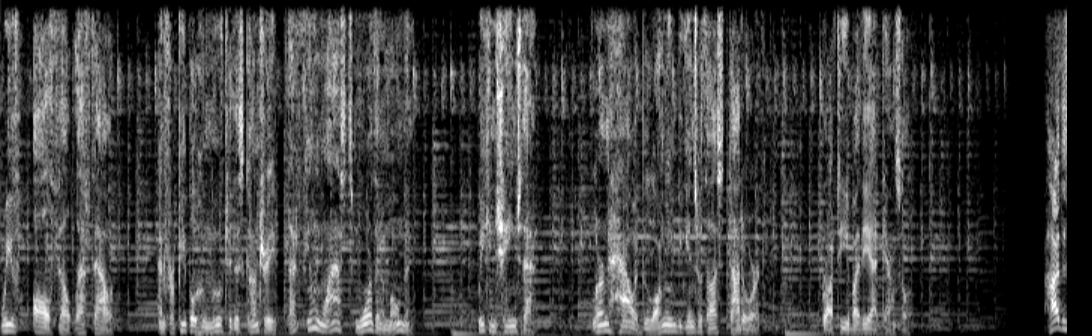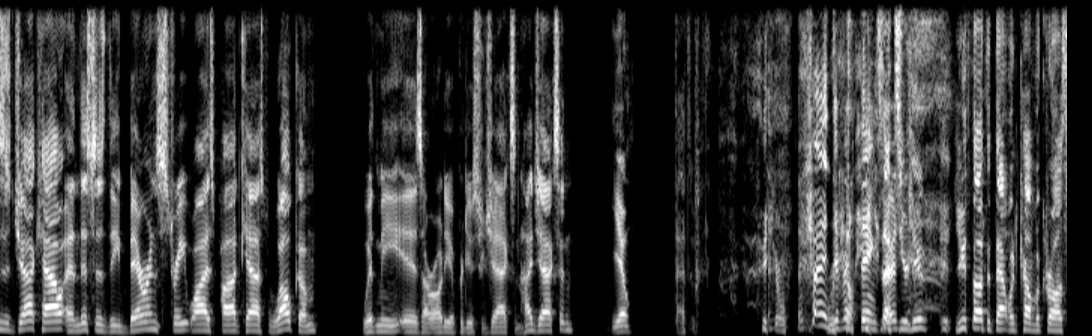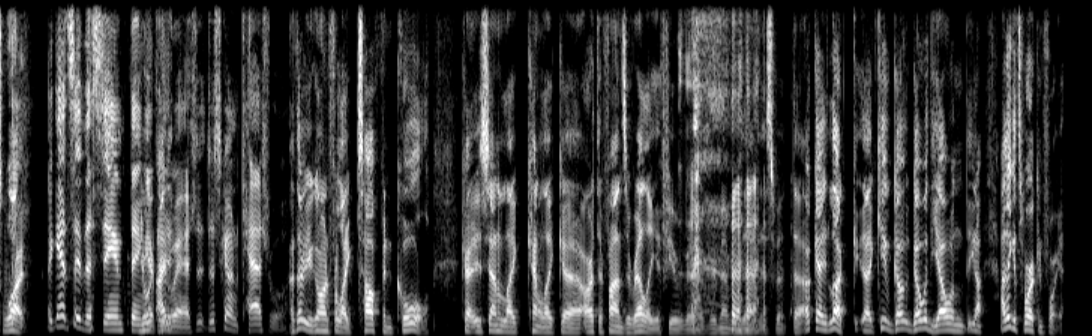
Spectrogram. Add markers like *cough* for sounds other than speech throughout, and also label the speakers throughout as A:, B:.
A: We've all felt left out. And for people who move to this country, that feeling lasts more than a moment. We can change that. Learn how at belongingbeginswithus.org. Brought to you by the Ad Council.
B: Hi, this is Jack Howe, and this is the Barron Streetwise podcast. Welcome. With me is our audio producer, Jackson. Hi, Jackson.
C: Yo.
B: That's. *laughs*
C: I'm trying different
B: really,
C: things.
B: That's your new. You thought that that would come across what?
C: I can't say the same thing
B: You-
C: everywhere. It's just going casual.
B: I thought you were going for like tough and cool. It sounded like kind of like uh, Arthur Fonzarelli, if you uh, remember *laughs* that. Is but uh, okay. Look, uh, keep go go with yo, and you know I think it's working for you.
